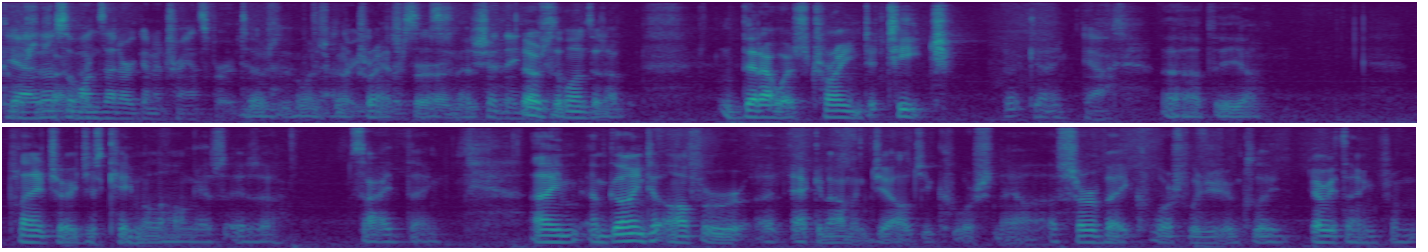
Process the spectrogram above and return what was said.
courses. Yeah, those are the ones that are going to transfer to. Those are the ones going to transfer, and those, should they? those are the ones that I that I was trained to teach. Okay, Yeah. uh, the uh, planetary just came along as as a side thing. I'm I'm going to offer an economic geology course now, a survey course, which would include everything from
